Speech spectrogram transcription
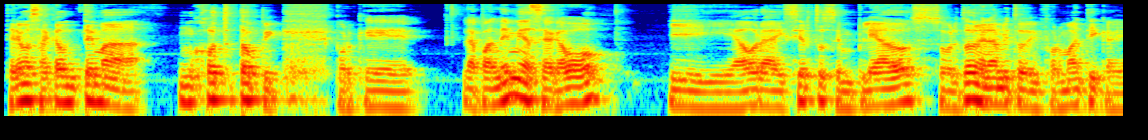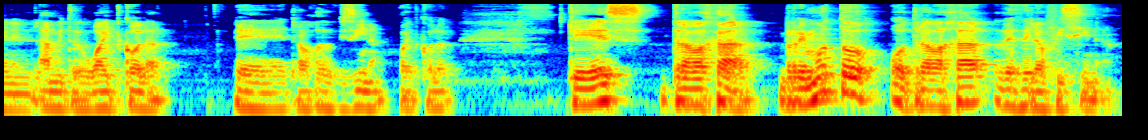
tenemos acá un tema, un hot topic, porque la pandemia se acabó y ahora hay ciertos empleados, sobre todo en el ámbito de informática y en el ámbito de white collar, eh, trabajo de oficina, white collar, que es trabajar remoto o trabajar desde la oficina.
